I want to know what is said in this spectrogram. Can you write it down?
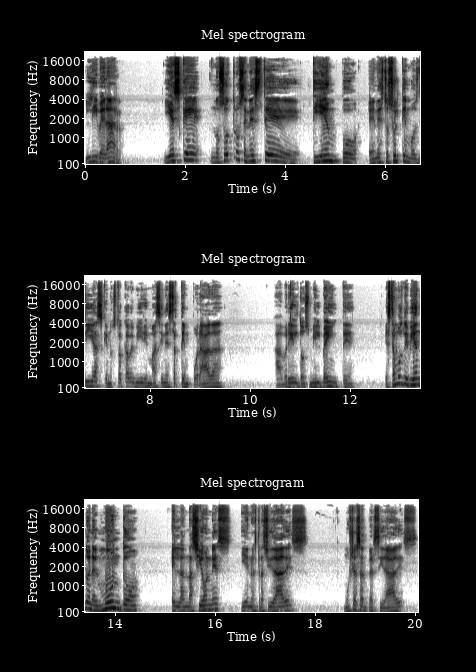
liberar. Y es que nosotros en este tiempo en estos últimos días que nos toca vivir y más en esta temporada, abril 2020, estamos viviendo en el mundo, en las naciones y en nuestras ciudades muchas adversidades.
